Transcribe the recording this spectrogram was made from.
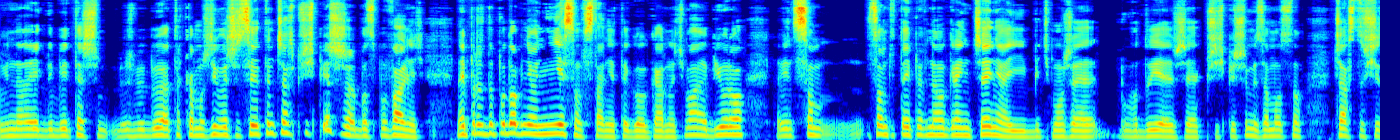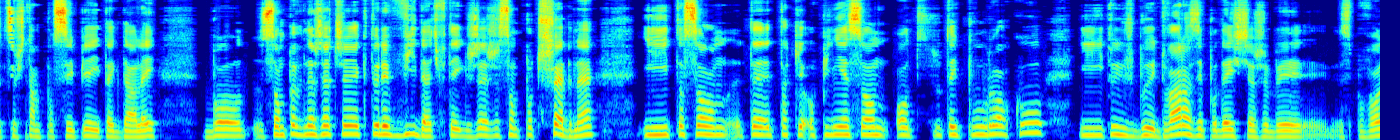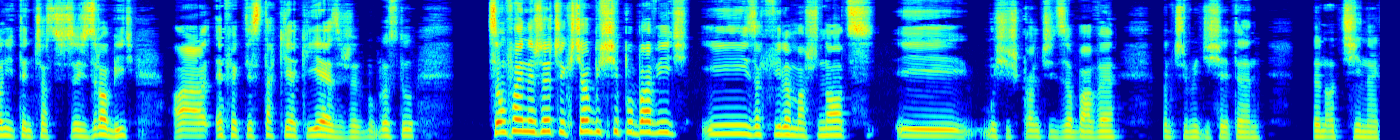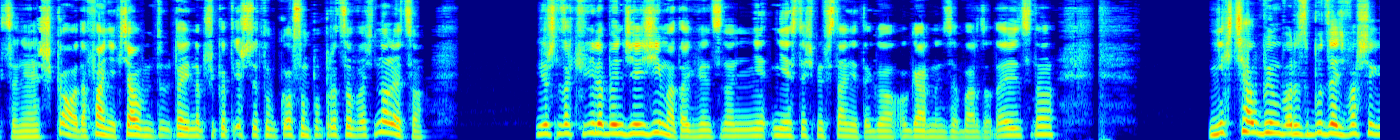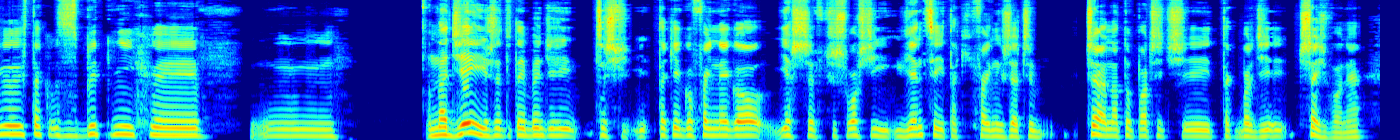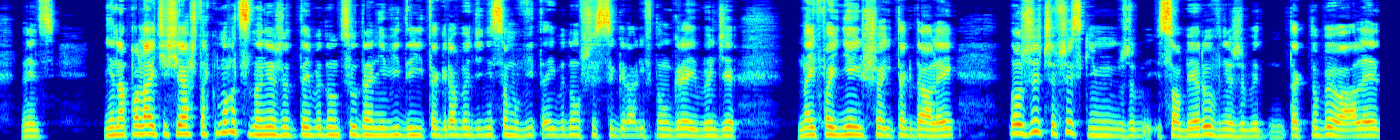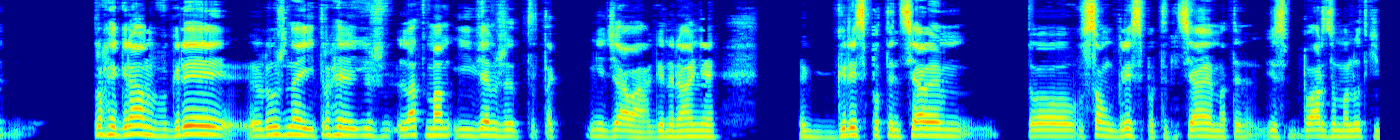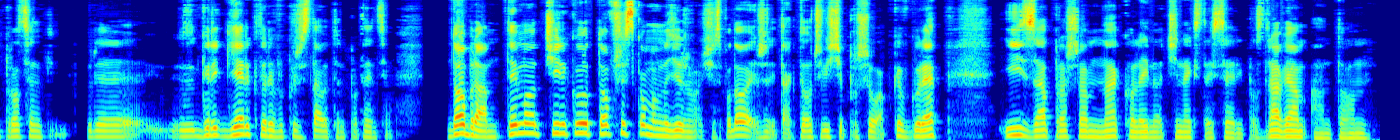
powinno jak gdyby też, żeby była taka możliwość, że sobie ten czas przyspieszysz albo spowalniać. Najprawdopodobniej oni nie są w stanie tego ogarnąć. Małe biuro, więc są, są tutaj pewne ograniczenia i być może powoduje, że jak przyspieszymy za mocno czas, to się coś tam posypie i tak dalej bo są pewne rzeczy, które widać w tej grze, że są potrzebne i to są, te takie opinie są od tutaj pół roku i tu już były dwa razy podejścia, żeby spowolnić ten czas, coś zrobić, a efekt jest taki, jaki jest, że po prostu są fajne rzeczy, chciałbyś się pobawić i za chwilę masz noc i musisz kończyć zabawę. Kończymy dzisiaj ten ten odcinek, co nie? Szkoda, fajnie, chciałbym tutaj na przykład jeszcze tą kosą popracować, no ale co? Już za chwilę będzie zima, tak więc no nie, nie jesteśmy w stanie tego ogarnąć za bardzo, no więc no nie chciałbym rozbudzać waszych e, tak zbytnich yy, yy, nadziei, że tutaj będzie coś takiego fajnego jeszcze w przyszłości i więcej takich fajnych rzeczy. Trzeba na to patrzeć yy, tak bardziej trzeźwo, nie? Więc nie napalajcie się aż tak mocno, nie, że tutaj będą cuda, niewidy i ta gra będzie niesamowita i będą wszyscy grali w tą grę i będzie najfajniejsza i tak dalej. No życzę wszystkim żeby, sobie również, żeby tak to było, ale trochę gram w gry różne i trochę już lat mam i wiem, że to tak nie działa. Generalnie gry z potencjałem to są gry z potencjałem, a ten jest bardzo malutki procent które, gry, gier, które wykorzystały ten potencjał. Dobra, w tym odcinku to wszystko. Mam nadzieję, że Wam się spodoba. Jeżeli tak, to oczywiście proszę łapkę w górę i zapraszam na kolejny odcinek z tej serii. Pozdrawiam, Anton.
